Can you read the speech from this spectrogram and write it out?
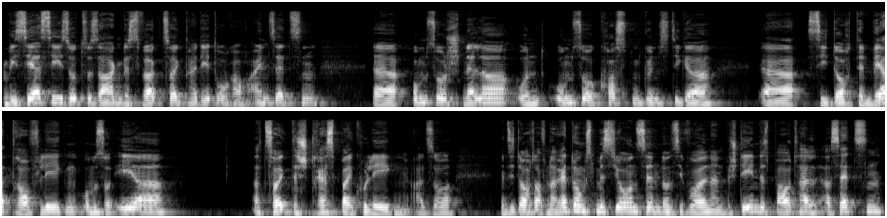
wie sehr sie sozusagen das Werkzeug 3D-Druck auch einsetzen, äh, umso schneller und umso kostengünstiger äh, sie doch den Wert drauf legen, umso eher erzeugt es Stress bei Kollegen. Also wenn sie dort auf einer Rettungsmission sind und sie wollen ein bestehendes Bauteil ersetzen,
